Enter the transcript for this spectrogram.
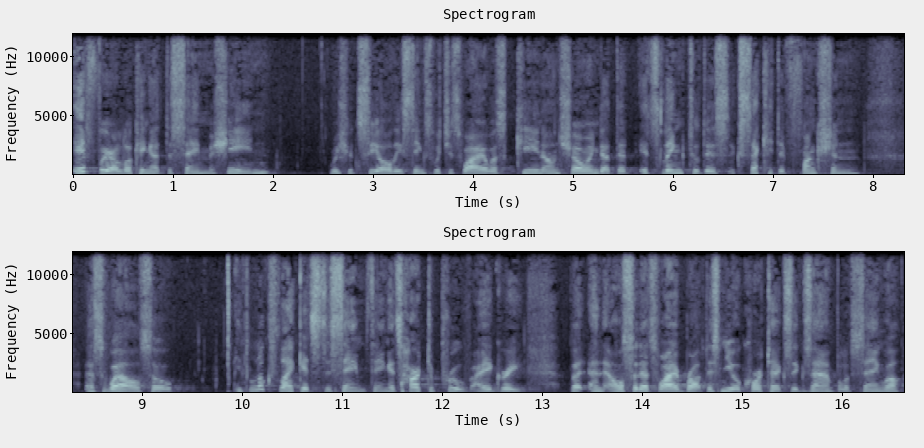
if we are looking at the same machine, we should see all these things, which is why I was keen on showing that, that it's linked to this executive function as well. So it looks like it's the same thing. It's hard to prove, I agree. But, and also that's why I brought this neocortex example of saying, well,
